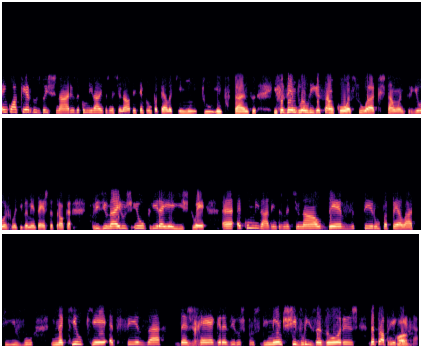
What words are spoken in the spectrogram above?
em, qualquer dos dois cenários, a comunidade internacional tem sempre um papel aqui muito importante e fazendo a ligação com a sua questão anterior relativamente a esta troca de prisioneiros, eu o que direi é isto: é a, a comunidade internacional deve ter um papel ativo naquilo que é a defesa das regras e dos procedimentos civilizadores da própria guerra.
